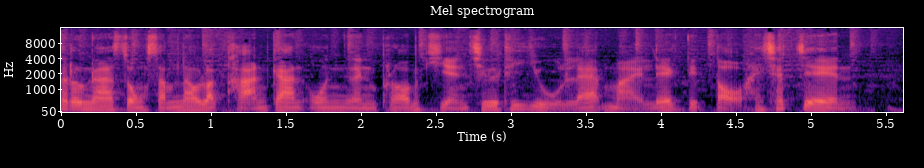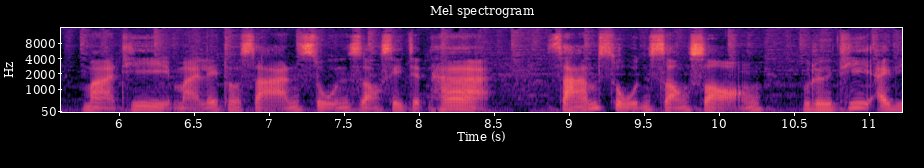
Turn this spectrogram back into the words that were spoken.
กรุณาส่งสำเนาหลักฐานการโอนเงินพร้อมเขียนชื่อที่อยู่และหมายเลขติดต่อให้ชัดเจน มาที่หมายเลขโทรสาร 02475 3022 หรือที่ ID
